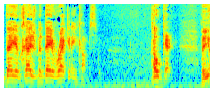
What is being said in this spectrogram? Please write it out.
day of Cheshbon, day of reckoning comes. Okay. And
